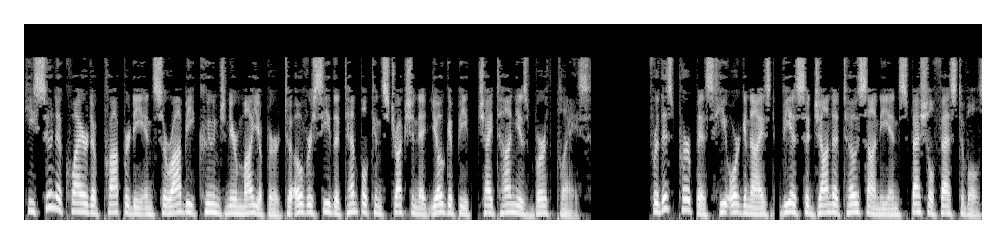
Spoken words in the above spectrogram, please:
He soon acquired a property in Surabhi Kunj near Mayapur to oversee the temple construction at Yogapith, Chaitanya's birthplace. For this purpose he organized, via Sajjana Tosani and special festivals,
